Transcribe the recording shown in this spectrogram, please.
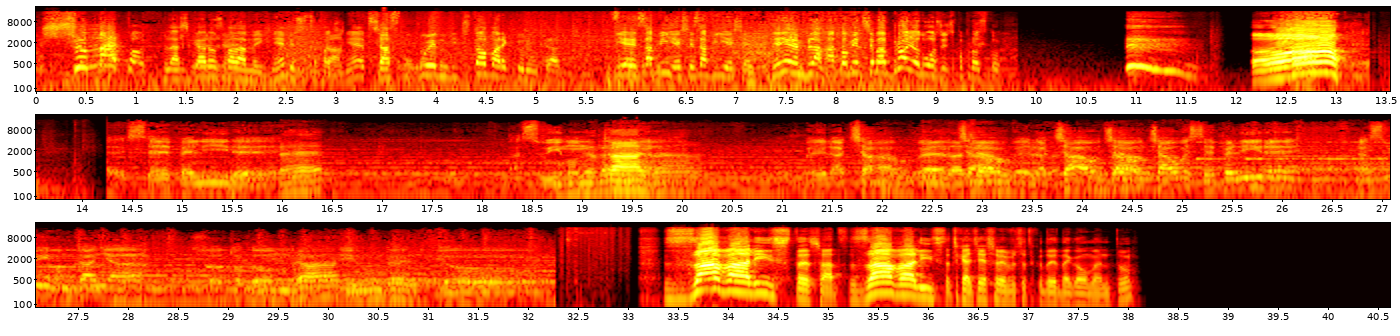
Szmato! Blaszka, rozwalamy ich, nie? Wiesz o co chodzi, nie? Czas upłynnić towar, który ukradliśmy. Nie, zabije się, zabije się. Ja nie wiem, blacha, tobie trzeba broń odłożyć po prostu. O! seppellire la sua montagna. Bella ciao, bella ciao, bella ciao, ciao, ciao e seppellire la sua montagna sotto l'ombra di un bel fiore. Zawaliste, czat. Zawaliste. Czekajcie, ja sobie wrócę tylko do jednego momentu.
